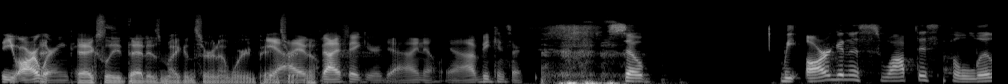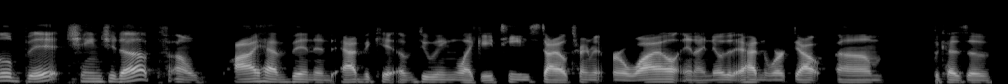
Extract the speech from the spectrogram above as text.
That you are wearing pants? Actually, that is my concern. I'm wearing pants yeah, right I. I figured. Yeah, I know. Yeah, I'd be concerned. So we are gonna swap this up a little bit, change it up. Uh, I have been an advocate of doing like a team style tournament for a while, and I know that it hadn't worked out um, because of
